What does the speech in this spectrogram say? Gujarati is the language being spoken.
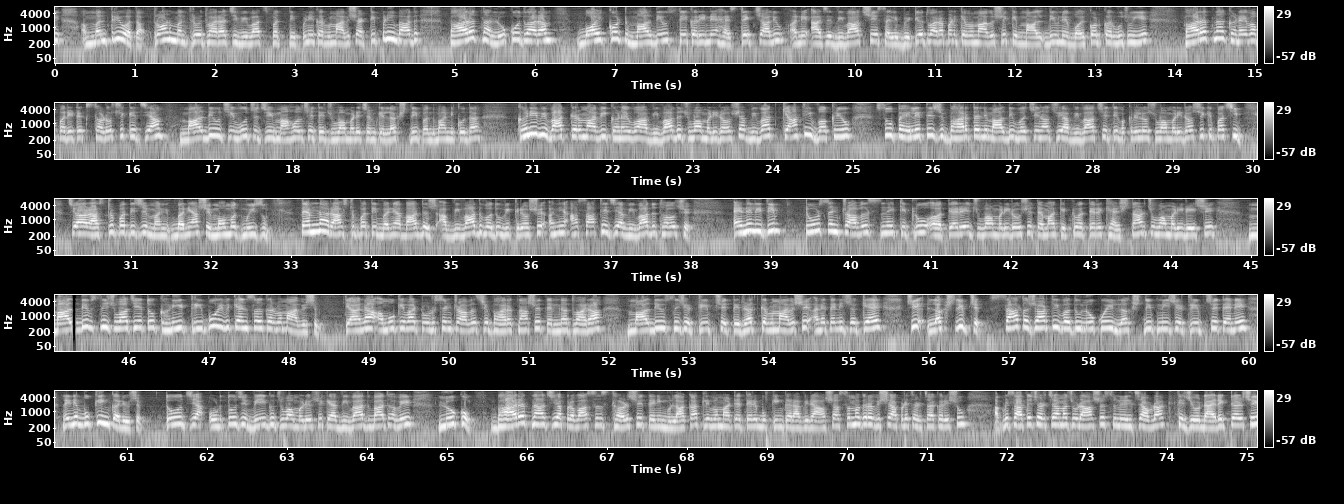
મંત્રીઓ હતા, ત્રણ મંત્રીઓ દ્વારા જે વિવાદસ્પદ ટિપ્પણી કરવામાં આવી છે. આ ટિપ્પણી બાદ ભારતના લોકો દ્વારા બોયકોટ માલદીવ્સ તે કરીને હેશટેગ ચાલ્યું અને આ જે વિવાદ છે. સેલિબ્રિટીઓ દ્વારા પણ કહેવામાં આવ્યું છે કે માલદીવને બોયકોટ કરવું જોઈએ. ભારતના ઘણા એવા પર્યટક સ્થળો છે કે જ્યાં માલદીવ જેવું જ જે માહોલ છે તે જોવા મળે, જેમ કે લક્ષદ્વીપ, અંદમાન, નિકોબાર ઘણી એવી વાત કરવામાં આવી, ઘણો એવો આ વિવાદ જોવા મળી રહ્યો છે. આ વિવાદ ક્યાંથી વકર્યો? શું પહેલેથી જ ભારત અને માલદીવ વચ્ચેના જે આ વિવાદ છે તે વકરેલો જોવા મળી રહ્યો છે કે પછી જે આ રાષ્ટ્રપતિ જે બન્યા છે, મોહમ્મદ મુઇઝુ, તેમના રાષ્ટ્રપતિ બન્યા બાદ જ આ વિવાદ વધુ વિકર્યો છે અને આ સાથે જે આ વિવાદ થયો છે, એને લીધે ટૂર્સ એન્ડ ટ્રાવેલ્સને કેટલું અત્યારે જોવા મળી રહ્યું છે, તેમાં કેટલું અત્યારે ખેંચતાણ જોવા મળી રહી છે માલદીવ્સની જોવા જઈએ તો ઘણી ટ્રીપો એવી કેન્સલ કરવામાં આવી છે. ત્યાંના અમુક એવા ટૂર્સ એન્ડ ટ્રાવેલ્સ જે ભારતના છે, તેમના દ્વારા માલદીવ્સની જે ટ્રીપ છે તે રદ કરવામાં આવે છે અને તેની જગ્યાએ જે લક્ષદ્વીપ છે, સાત હજારથી વધુ લોકોએ લક્ષદ્વીપની જે ટ્રીપ છે તેને લઈને બુકિંગ કર્યું છે. તો જ્યાં ઉડતો જે વેગ જોવા મળ્યો છે કે આ વિવાદ બાદ હવે લોકો ભારતના જે આ પ્રવાસન સ્થળ છે તેની મુલાકાત લેવા માટે અત્યારે બુકિંગ કરાવી રહ્યા છે. સમગ્ર વિશે આપણે ચર્ચા કરીશું. આપણી સાથે ચર્ચામાં જોડાશે સુનિલ ચાવડા, કે જેઓ ડાયરેક્ટર છે.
